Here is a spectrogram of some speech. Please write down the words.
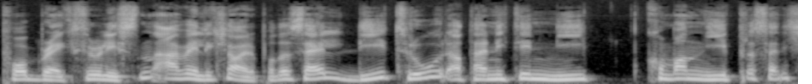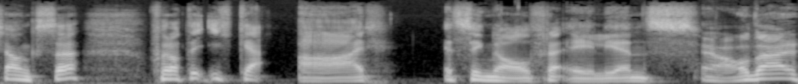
på Breakthrough Listen er veldig klare på det selv. De tror at det er 99,9% sjanse for at det ikke er et signal fra aliens. Ja, og der,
